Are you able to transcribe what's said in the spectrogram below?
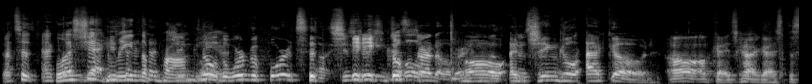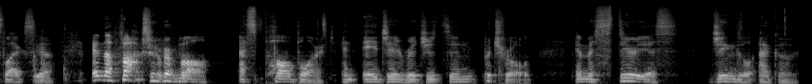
That says echoed. Let's just he read the prompt. no, the word before it says Just, just, jingle. just start over. Oh, a jingle echoed. Oh, okay. Sorry, guys. Dyslexia. In the Fox River Mall, as Paul Blart and AJ Richardson patrolled, a mysterious jingle echoed.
